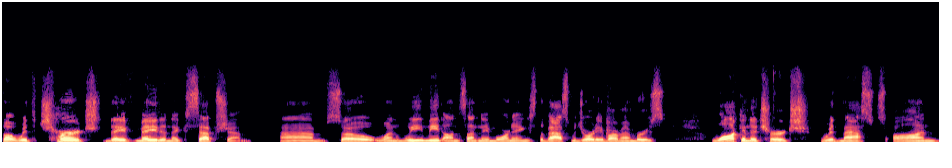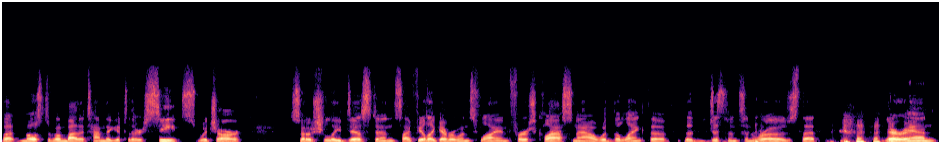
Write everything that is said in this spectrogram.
But with church, they've made an exception. Um, so when we meet on Sunday mornings, the vast majority of our members walk into church with masks on, but most of them, by the time they get to their seats, which are socially distanced, I feel like everyone's flying first class now with the length of the distance in rows that they're in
